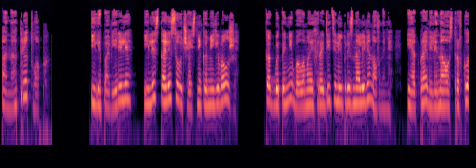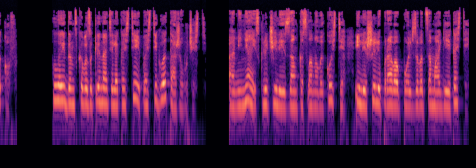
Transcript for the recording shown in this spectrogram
Она трёт лоб. Или поверили, или стали соучастниками его лжи. Как бы то ни было, моих родителей признали виновными и отправили на остров Клыков. Лейденского заклинателя костей постигла та же участь. А меня исключили из замка слоновой кости и лишили права пользоваться магией костей.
